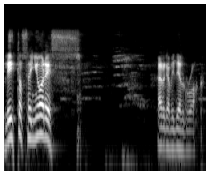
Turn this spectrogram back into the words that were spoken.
Listo, señores. Larga vida el rock.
